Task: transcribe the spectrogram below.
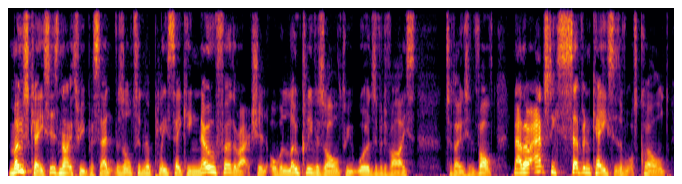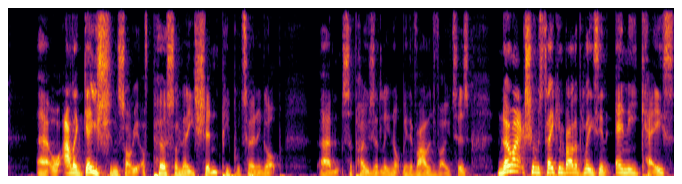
Most cases, 93%, resulted in the police taking no further action or were locally resolved through words of advice to those involved. Now, there are actually seven cases of what's called, uh, or allegations, sorry, of personation, people turning up um, supposedly not being the valid voters. No action was taken by the police in any case,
